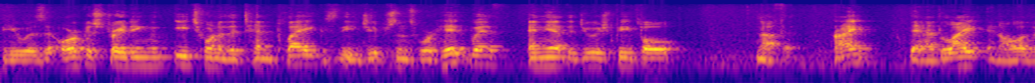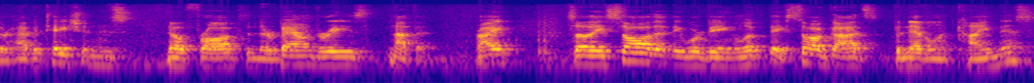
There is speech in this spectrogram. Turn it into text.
He was orchestrating each one of the ten plagues the Egyptians were hit with, and yet the Jewish people, nothing, right? They had light in all of their habitations, no frogs in their boundaries, nothing, right? So they saw that they were being looked, they saw God's benevolent kindness.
